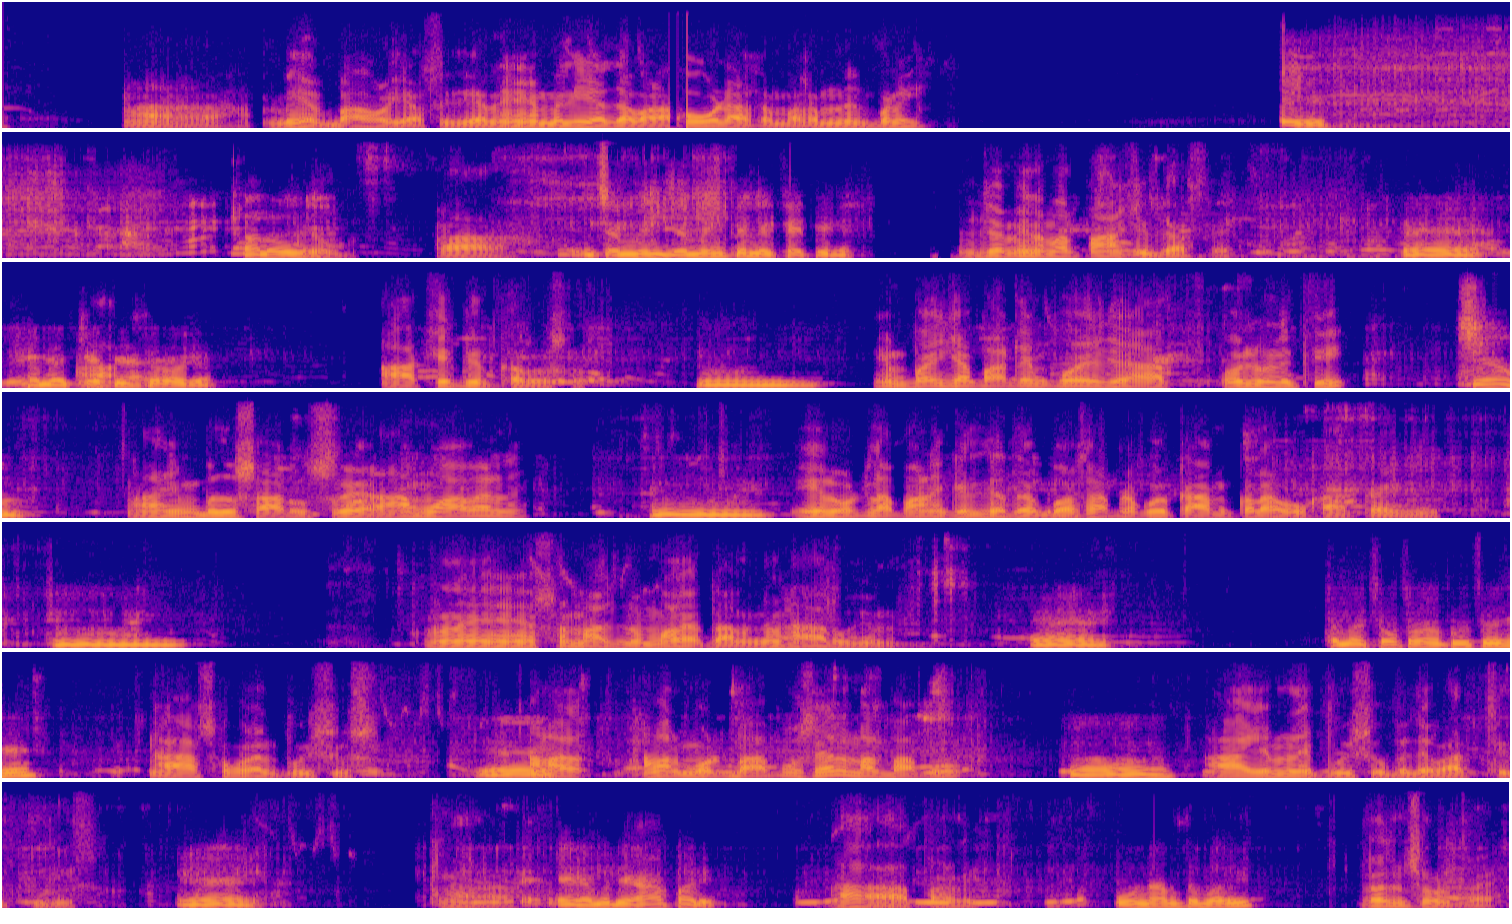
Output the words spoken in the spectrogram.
મેર બાવળિયા સુધી અને મર્યાદા વાળા કોવડા છે મારે સમજણ પડી. હાલો. હા. જમીન જમીન કેટલી ખેતીની? જમીન અમારે પાંચ વીઘા છે. હે. તમે ખેતી જ કરો છો? હા ખેતી જ કરું છું. હમ. એમ પૈસા પાટે કોઈ છે આ કોઈનું નથી. એમ? હા એમ બધું સારું છે. આમ આવે ને હમ. એ રોટલા પાણી કરી દેતો બસ આપડે કોઈ કામ કરાવવું કા કઈ નહીં. હમ. અને સમાજનું મળે તારે સારું એમ. હે. તમે છોકરાને પૂછ્યું છે? હા છોકરાને પૂછ્યું છે. અમાર અમાર મોટ બાપુ છે ને મારા બાપુ. હા એમને પૂછ્યું બધે વાતચીત કરી. હા. એને બધી હા પાડી? હા હા પાડી. શું નામ તમારું? રણછોડભાઈ.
